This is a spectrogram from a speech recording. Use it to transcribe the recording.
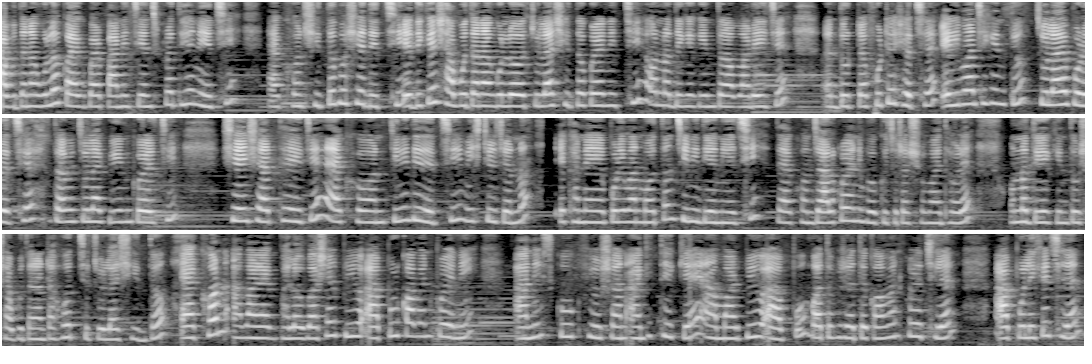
সাবুদানাগুলো কয়েকবার পানি চেঞ্জ করে ধুয়ে নিয়েছি। এখন সিদ্ধ বসিয়ে দিচ্ছি। এদিকে সাবুদানাগুলো চুলায় সিদ্ধ করে নিচ্ছি। অন্যদিকে কিন্তু আমার এই যে দুধটা ফুটে এসেছে। এরই মাঝে কিন্তু চুলায় পড়েছে। তো আমি চুলা ক্লিন করেছি। সেই সাথে এই যে এখন চিনি দিয়ে দিচ্ছি মিষ্টির জন্য। এখানে পরিমাণ মতন চিনি দিয়ে নিয়েছি। তো এখন জাল করে নিব কিছুটা সময় ধরে। অন্যদিকে কিন্তু সাবুদানাটা হচ্ছে চুলায় সিদ্ধ। এখন আমার এক ভালোবাসার প্রিয় আপুর কমেন্ট পড়ে নিই। আনিস কুক ফিউশন আইডি থেকে আমার প্রিয় আপু গত ভিডিওতে কমেন্ট করেছিলেন। আপু লিখেছিলেন,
